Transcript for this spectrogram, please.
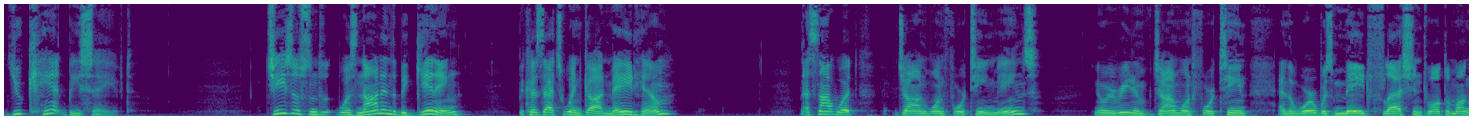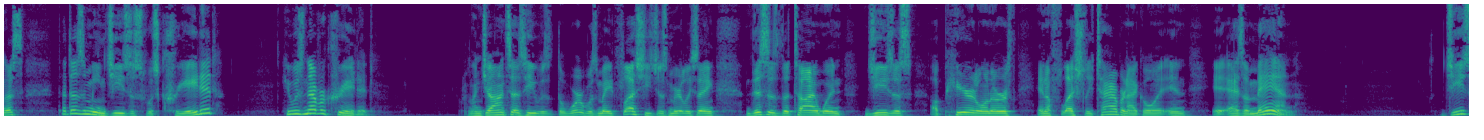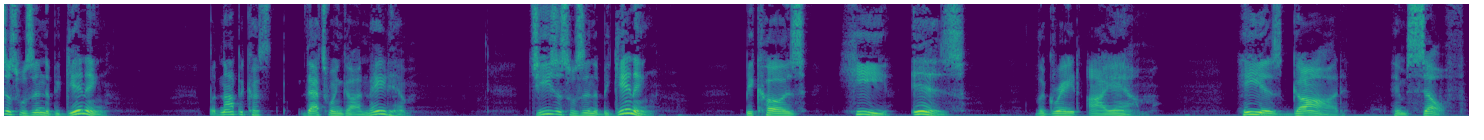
you can't be saved. Jesus was not in the beginning because that's when God made him. That's not what John 1:14 means. You know, we read in John 1:14, and the word was made flesh and dwelt among us. That doesn't mean Jesus was created. He was never created. When John says he was the word was made flesh, he's just merely saying this is the time when Jesus appeared on earth in a fleshly tabernacle in, in as a man. Jesus was in the beginning, but not because that's when God made him. Jesus was in the beginning because he is the great I am. He is God Himself.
